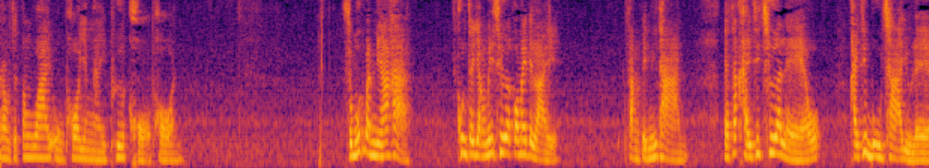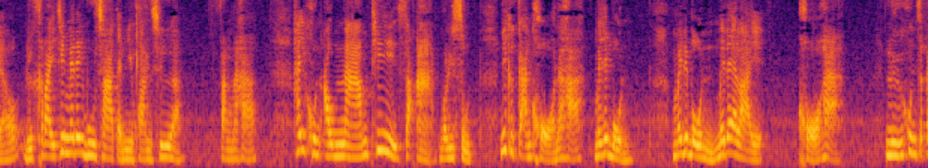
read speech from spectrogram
เราจะต้องไหว้องค์พ่อยังไงเพื่อขอพร สมมุติวันนี้ค่ะ คุณจะยังไม่เชื่อก็ไม่เป็นไรฟังเป็นนิทาน แต่ถ้าใครที่เชื่อแล้ว ใครที่บูชาอยู่แล้ว หรือใครที่ไม่ได้บูชาแต่มีความเชื่อ ฟังนะคะ ให้คุณเอาน้ำที่สะอาดบริสุทธิ์ นี่คือการขอนะคะ ไม่ได้บนไม่ได้บนไม่ได้อะไร ขอค่ะหรือคุณจะไป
